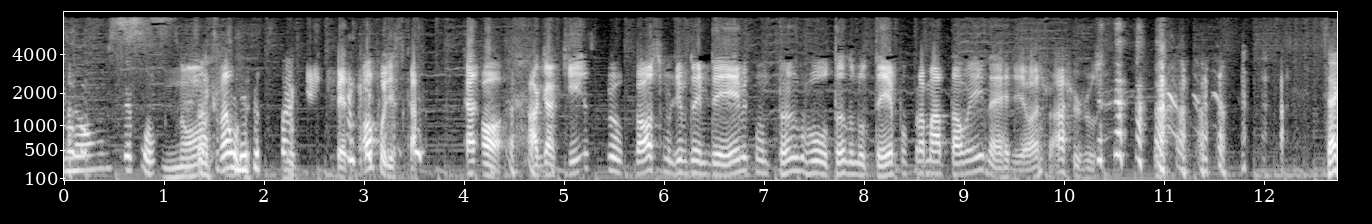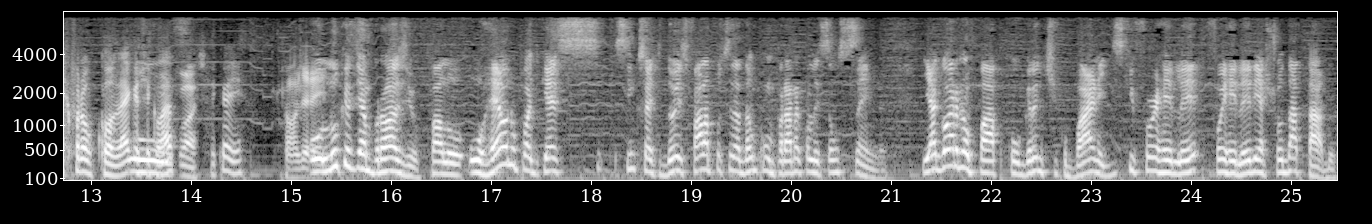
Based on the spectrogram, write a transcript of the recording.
Nossa. Nossa, Não, Petrópolis, cara. Cara, Ó, HQs pro próximo livro do MDM com o Tango voltando no tempo pra matar o Ei Nerd. Eu acho, acho justo. Será que foram colegas de O- classe? gosto. Fica aí. Olha O. Lucas de Ambrosio falou: o réu no podcast 572 fala pro cidadão comprar a coleção Senga. E agora no papo com o grande Chico Barney, diz que foi reler, foi reler e achou datado.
